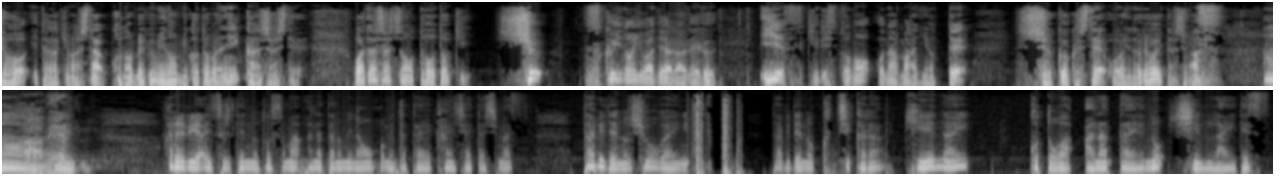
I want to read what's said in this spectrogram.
今日いただきましたこの恵みの御言葉に感謝して、私たちの尊き主、救いの岩であられるイエス・キリストのお名前によって祝福してお祈りをいたします。アーメンハレルヤ愛する天のお父様、あなたの皆を褒めたたえ感謝いたします。旅での生涯に、旅での口から消えないことはあなたへの信頼です。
